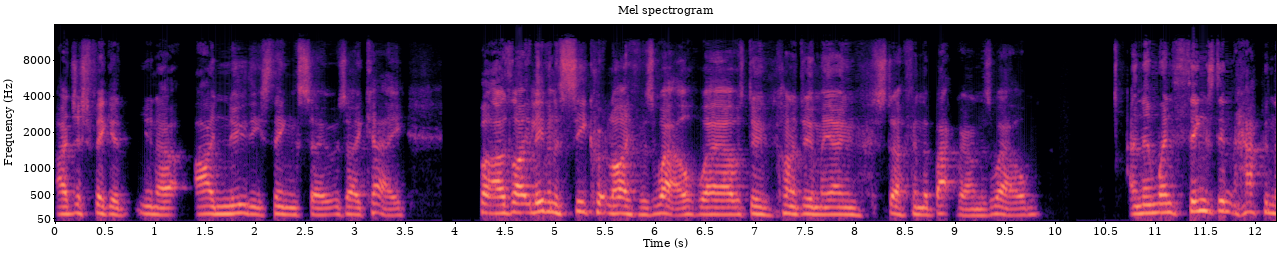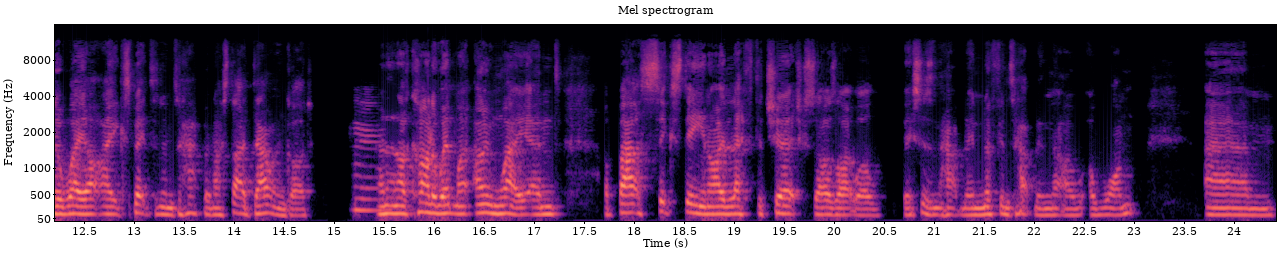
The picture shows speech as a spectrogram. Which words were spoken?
I just figured, you know, I knew these things, so it was okay but I was like living a secret life as well, where I was doing kind of doing my own stuff in the background as well. And then when things didn't happen the way I expected them to happen, I started doubting God. Mm. And then I kind of went my own way. And about 16, I left the church because I was like, well, this isn't happening. Nothing's happening that I, I want. Um,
